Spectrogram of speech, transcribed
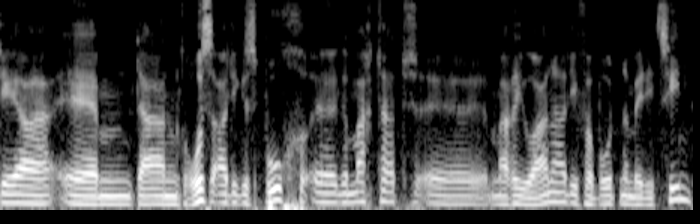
der ähm, da ein großartiges Buch äh, gemacht hat, äh, Marihuana, die verbotene Medizin,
